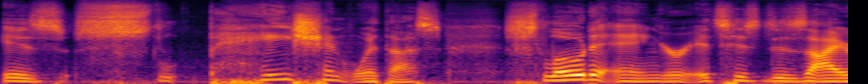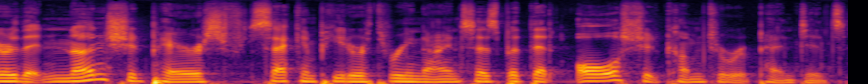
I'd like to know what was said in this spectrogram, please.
is sl- patient with us, slow to anger. It's his desire that none should perish, 2 Peter 3 9 says, but that all should come to repentance.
